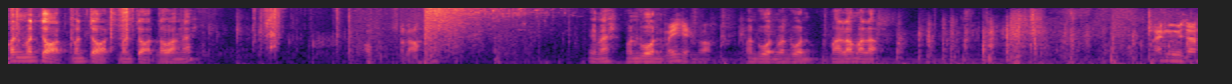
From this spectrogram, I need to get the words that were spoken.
มันมันจอดมันจอดมันจอดระวังนะอ๋อเหรอ เห็นไหมมันวน ไม่เห็นว่ะมันวน มันวน มาแล้วมาแล้ว ซ้ายมือใช่ไหม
